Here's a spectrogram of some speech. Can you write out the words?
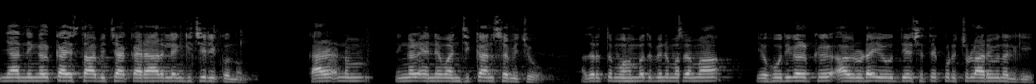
ഞാൻ നിങ്ങൾക്കായി സ്ഥാപിച്ച കരാർ ലംഘിച്ചിരിക്കുന്നു. കാരണം നിങ്ങൾ എന്നെ വഞ്ചിക്കാൻ ശ്രമിച്ചു. അതിർത്ത് മുഹമ്മദ് ബിൻ മസ്ലമ യഹൂദികൾക്ക് അവരുടെ ഈ ഉദ്ദേശത്തെക്കുറിച്ചുള്ള അറിവ് നൽകി.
